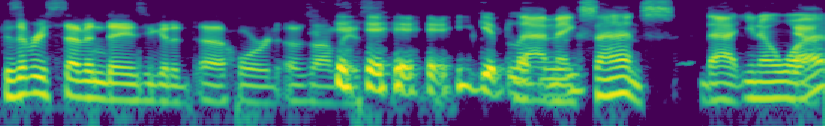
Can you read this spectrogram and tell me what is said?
because every seven days you get a, a horde of zombies. you get blood. that moon. makes sense. That you know what? Yeah.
